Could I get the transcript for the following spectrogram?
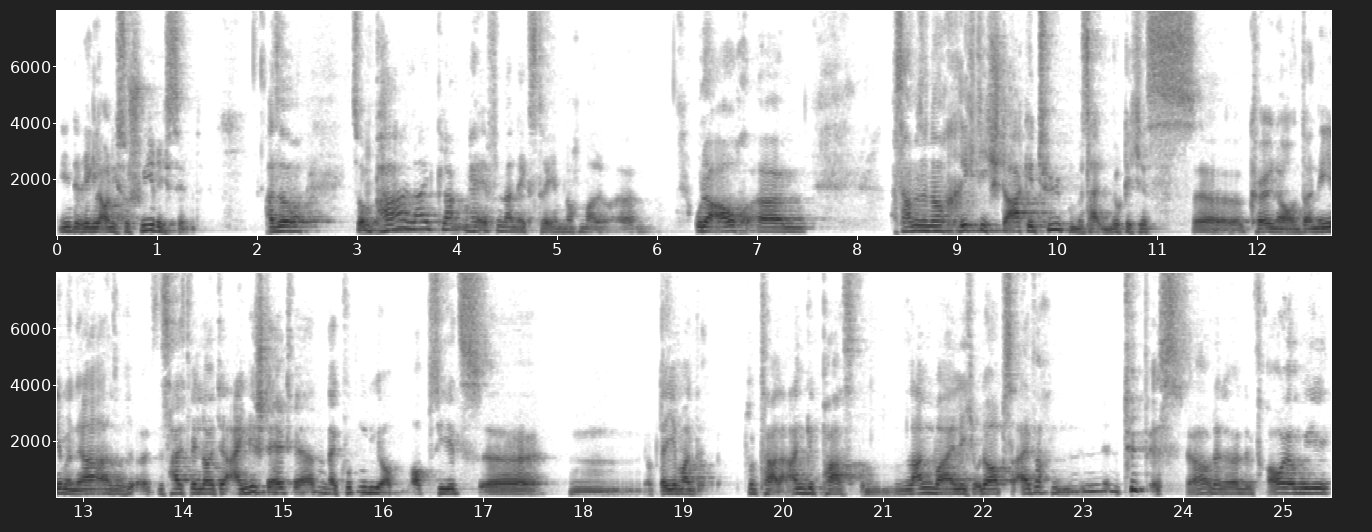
die in der Regel auch nicht so schwierig sind. Also so ein paar Leitplanken helfen dann extrem nochmal. Ähm, oder auch, ähm, was haben sie noch? Richtig starke Typen. Das ist halt ein wirkliches äh, Kölner Unternehmen. Ja? Also das heißt, wenn Leute eingestellt werden, dann gucken die, ob, ob sie jetzt, äh, ob da jemand total angepasst und langweilig oder ob es einfach ein, ein, Typ ist, ja, oder eine Frau irgendwie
